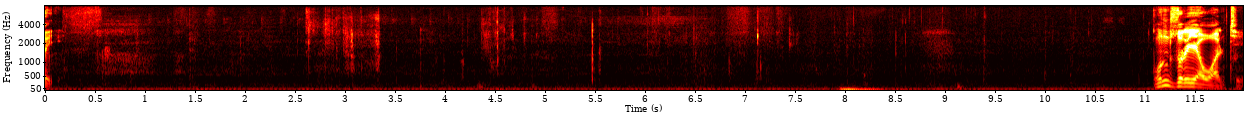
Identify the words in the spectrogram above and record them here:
ติ คุณสุริยาวันชี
